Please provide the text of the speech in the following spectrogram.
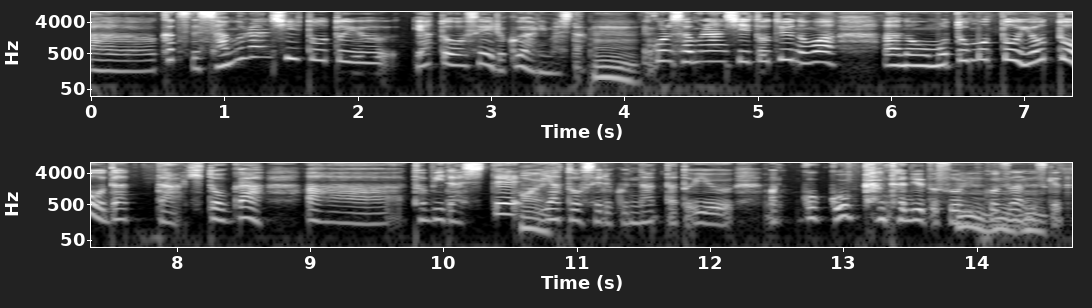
あかつてサムランシー党という野党勢力がありました。うんで。このサムランシー党というのはあのもともと与党だった人があー飛び出してはい野党勢力になったという、まあ、ごごく簡単に言うとそういうことなんですけど、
